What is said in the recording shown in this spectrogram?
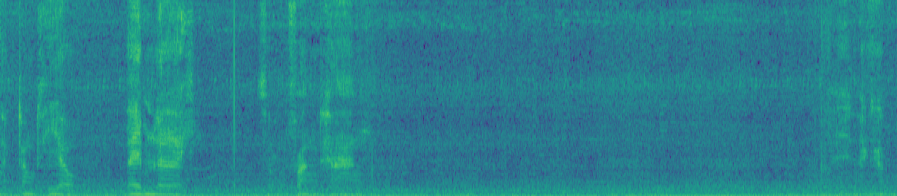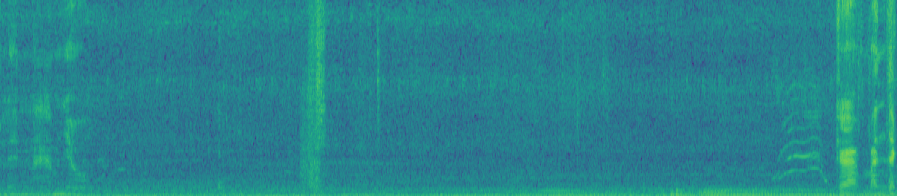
นัก ที่ยวเต็มเลยสองฝั่งทางนะครับเล่นน้ำอยู่ก็บรรยา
